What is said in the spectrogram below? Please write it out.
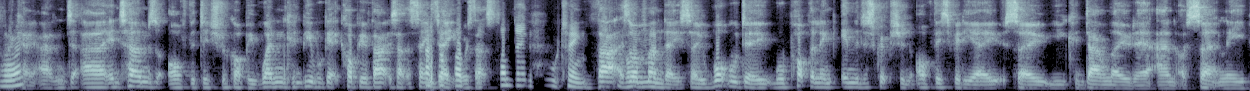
All okay, right? and uh, in terms of the digital copy, when can people get a copy of that? Is that the same That's date, or is that Monday the fourteenth? That is on Monday. So what we'll do, we'll pop the link in the description of this video so you can download it, and I certainly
